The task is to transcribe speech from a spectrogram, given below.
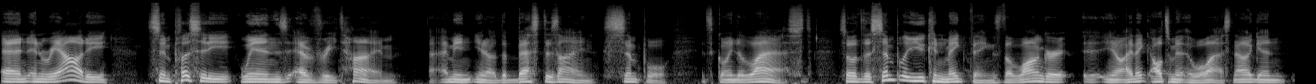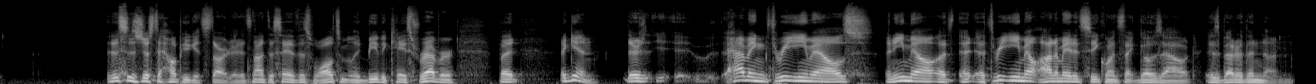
And in reality, simplicity wins every time. I mean, you know, the best design, simple, it's going to last. So the simpler you can make things, the longer, uh, you know, I think ultimately it will last. Now, again, this is just to help you get started. It's not to say that this will ultimately be the case forever, but again, there's having three emails, an email, a, a three email automated sequence that goes out is better than none.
